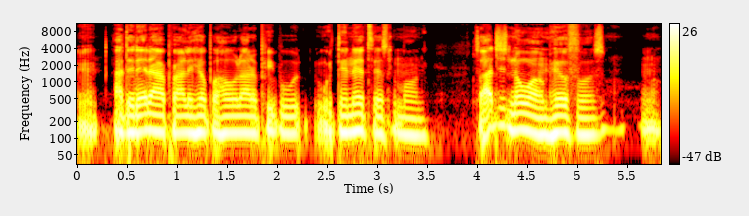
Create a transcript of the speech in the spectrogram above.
And after that, I'll probably help a whole lot of people within their testimony. So I just know what I'm here for. So, you know.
